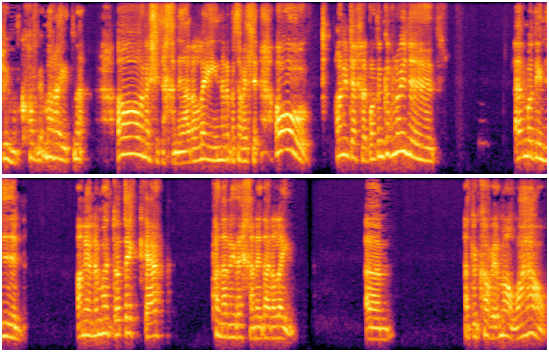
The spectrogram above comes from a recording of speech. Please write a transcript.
dwi'n yn cofio, mae rhaid na... O, oh, nes i ddechrau ar y lein neu rhywbeth o felly. O, oh, o'n i'n dechrau bod yn gyflwynydd er mod i'n hun. O'n i'n ymhedro dega pan ar i ddechrau wneud ar y lein. Um, a dwi'n cofio, mewn, waw.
